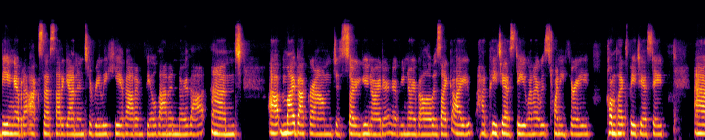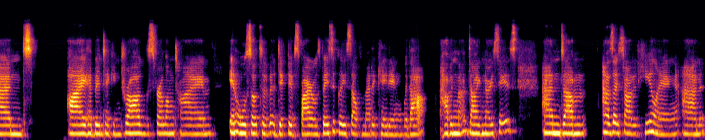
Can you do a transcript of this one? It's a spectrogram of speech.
being able to access that again and to really hear that and feel that and know that. And uh, my background, just so you know, I don't know if you know, Bela, was like I had PTSD when I was 23, complex PTSD. And I had been taking drugs for a long time in all sorts of addictive spirals, basically self medicating without having that diagnosis. And um, as I started healing and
